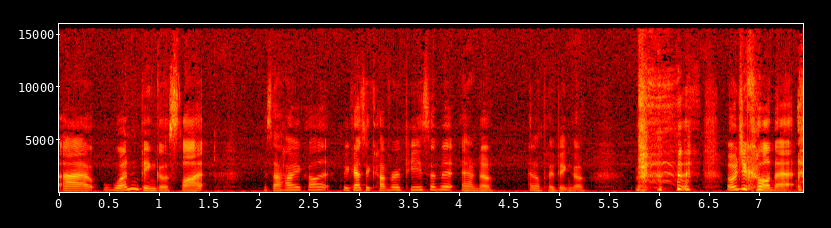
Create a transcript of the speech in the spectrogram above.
uh, one bingo slot. Is that how you call it? We got to cover a piece of it? I don't know. I don't play bingo. what would you call that?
